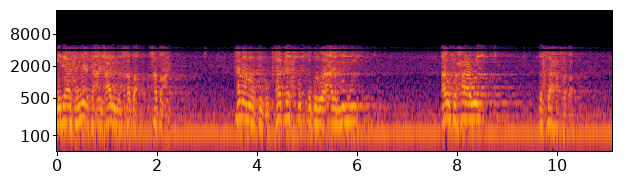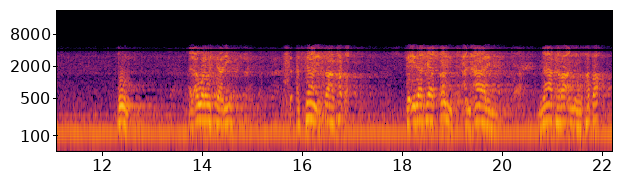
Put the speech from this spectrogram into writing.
إذا سمعت عن عالم خطأ خطأ. فما موقفك؟ هل تسكت تقول وأعلم مني؟ أو تحاول إصلاح الخطأ قولوا. الأول والثاني الثاني إصلاح الخطأ. فإذا تيقنت عن عالم ما ترى أنه خطأ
